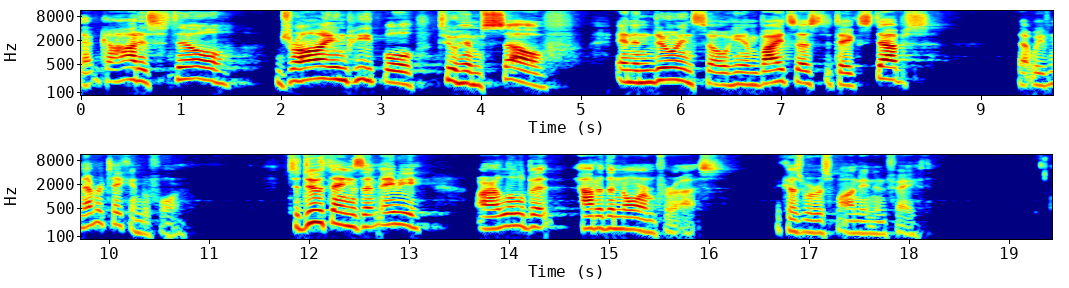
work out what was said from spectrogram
That God is still drawing people to Himself. And in doing so, He invites us to take steps that we've never taken before, to do things that maybe are a little bit out of the norm for us because we're responding in faith.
